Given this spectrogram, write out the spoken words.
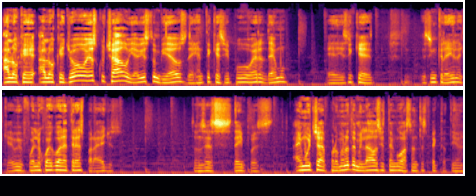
a lo, que, a lo que yo he escuchado y he visto en videos de gente que sí pudo ver el demo, eh, dicen que es increíble, que fue el juego de 3 para ellos. Entonces, ahí pues, hay mucha, por lo menos de mi lado sí tengo bastante expectativa.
